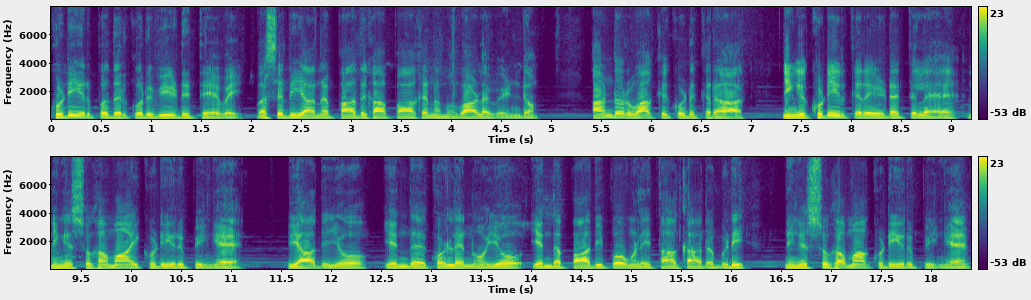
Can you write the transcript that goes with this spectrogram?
குடியிருப்பதற்கு ஒரு வீடு தேவை. வசதியான பாதுகாப்பாக நம்ம வாழ வேண்டும். ஆண்டவர் வாக்கு கொடுக்கிறார். நீங்க குடியிருக்கிற இடத்துல நீங்க சுகமாய் குடியிருப்பீங்க. வியாதியோ எந்த கொள்ளை நோயோ எந்த பாதிப்போ உங்களை தாக்காதபடி நீங்க சுகமா குடியிருப்பீங்க.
